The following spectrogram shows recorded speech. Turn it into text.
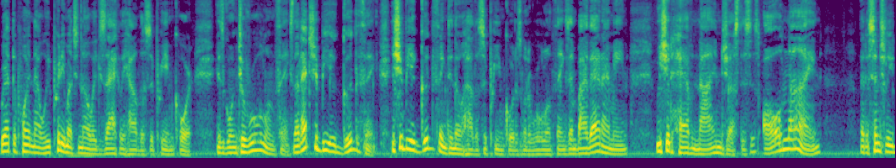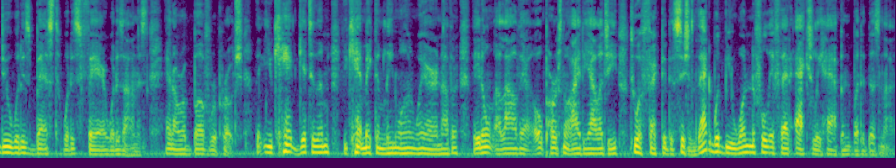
We're at the point now we pretty much know exactly how the Supreme Court is going to rule on things. Now, that should be a good thing. It should be a good thing to know how the Supreme Court is going to rule on things. And by that, I mean we should have nine justices, all nine, that essentially do what is best, what is fair, what is honest, and are above reproach. That you can't get to them, you can't make them lean one way or another. They don't allow their own personal ideology to affect the decision. That would be wonderful if that actually happened, but it does not.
